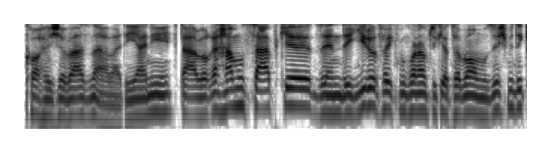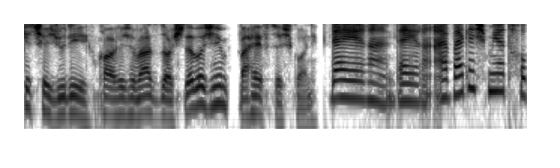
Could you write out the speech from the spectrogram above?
کاهش وزن ابدی یعنی در واقع همون سبک زندگی رو فکر می‌کنم تو کتاب آموزش میده که چجوری کاهش وزن داشته باشیم و حفظش کنیم. دقیقا دقیقا. اولش میاد خب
